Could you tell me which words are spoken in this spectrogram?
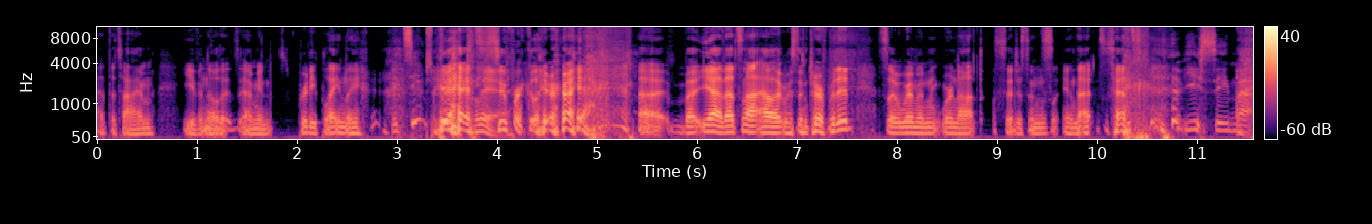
at the time, even though that I mean it's pretty plainly. It seems pretty yeah, clear. it's super clear, right? Uh, but yeah, that's not how it was interpreted. So women were not citizens in that sense. Have you seen that?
